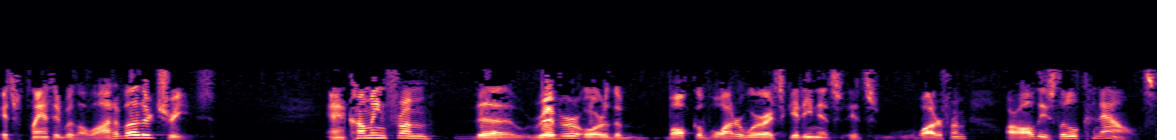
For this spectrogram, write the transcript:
It's planted with a lot of other trees. And coming from the river or the bulk of water where it's getting its, its water from are all these little canals.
